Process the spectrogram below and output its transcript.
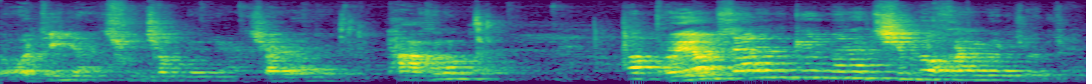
어디냐, 충청도냐, 전라도냐, 다 그런 거야. 아, 고향 사람들끼리만 침묵하는 건 좋죠.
